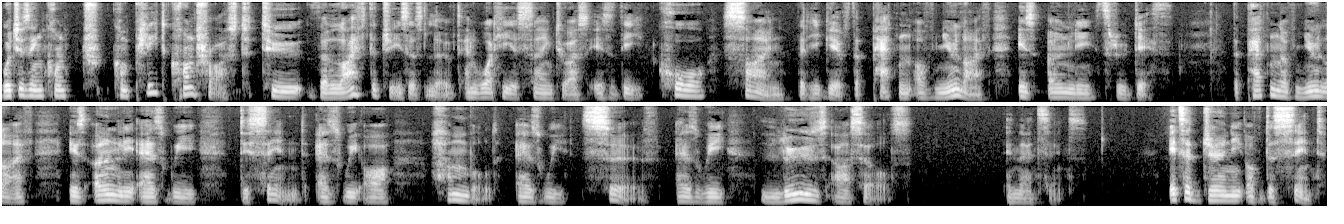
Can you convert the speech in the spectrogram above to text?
which is in con- complete contrast to the life that Jesus lived, and what he is saying to us is the core sign that he gives. The pattern of new life is only through death. The pattern of new life is only as we descend, as we are humbled, as we serve, as we lose ourselves in that sense. It's a journey of descent,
